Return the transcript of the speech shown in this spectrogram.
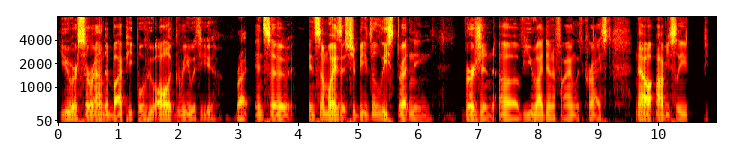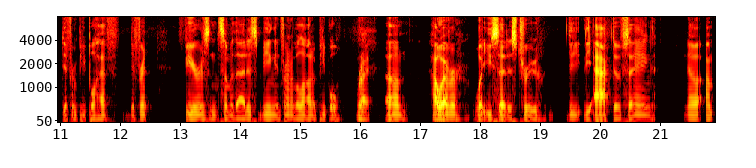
you are surrounded by people who all agree with you. Right. And so, in some ways, it should be the least threatening version of you identifying with Christ. Now, obviously, p- different people have different fears, and some of that is being in front of a lot of people. Right. Um, however, what you said is true. The the act of saying, "No, I'm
